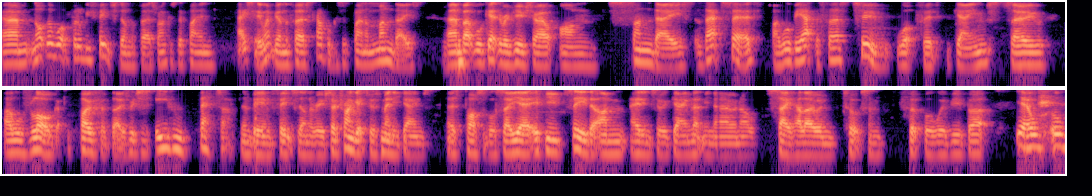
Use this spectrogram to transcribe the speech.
um, not that Watford will be featured on the first one because they're playing. Actually, it won't be on the first couple because it's playing on Mondays. Um, but we'll get the review show out on Sundays. That said, I will be at the first two Watford games, so I will vlog both of those, which is even better than being featured on the review. So try and get to as many games as possible. So yeah, if you see that I'm heading to a game, let me know and I'll say hello and talk some football with you. But yeah, all, all,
